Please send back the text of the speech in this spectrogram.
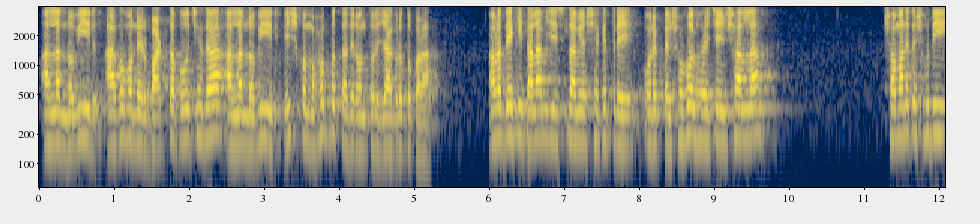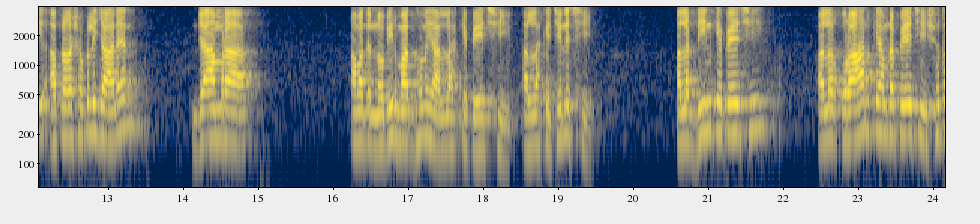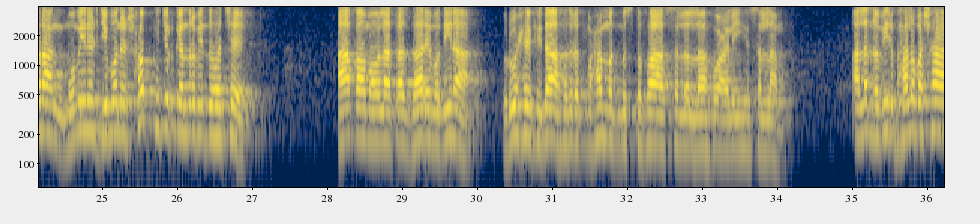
আল্লাহ নবীর আগমনের বার্তা পৌঁছে দেওয়া আল্লাহ নবীর ইস্ক মহব্বত তাদের অন্তরে জাগ্রত করা। আমরা দেখি তালামিজ ইসলামিয়া সেক্ষেত্রে অনেকটাই সফল হয়েছে ইনশাল্লাহ সম্মানিত শুধু আপনারা সকলেই জানেন যে আমরা আমাদের নবীর মাধ্যমেই আল্লাহকে পেয়েছি, আল্লাহকে চিনেছি আল্লাহর দিনকে পেয়েছি, আল্লাহর কোরআনকে আমরা পেয়েছি। সুতরাং মুমিনের জীবনের সব কিছুর কেন্দ্রবিন্দু হচ্ছে আকা মাওলা তাজদারে মদিনা, রুহে ফিদা হজরত মোহাম্মদ মুস্তফা সাল্লাহ আলী সাল্লাম আল্লাহ নবীর ভালোবাসা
